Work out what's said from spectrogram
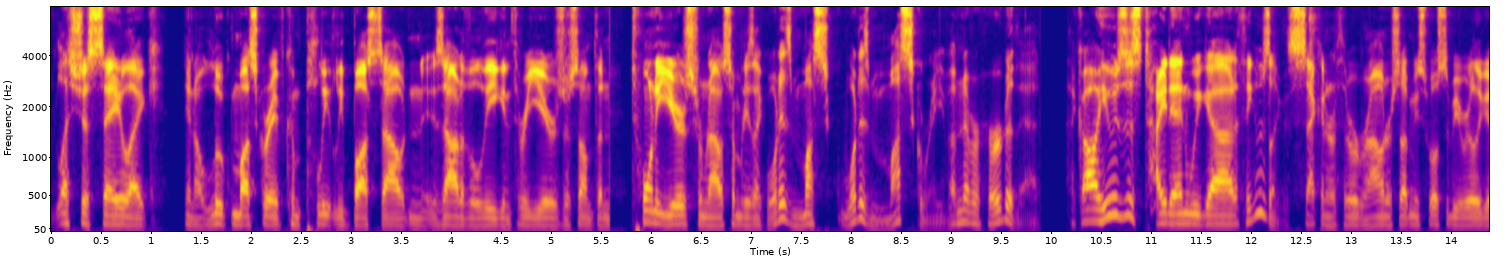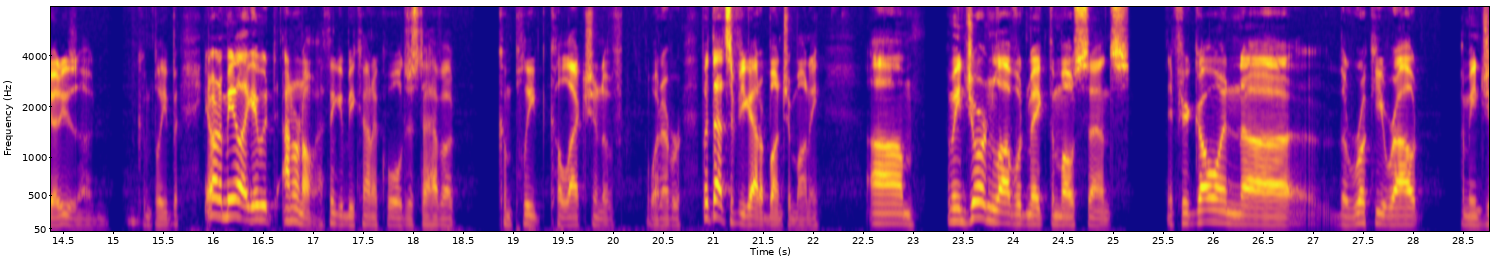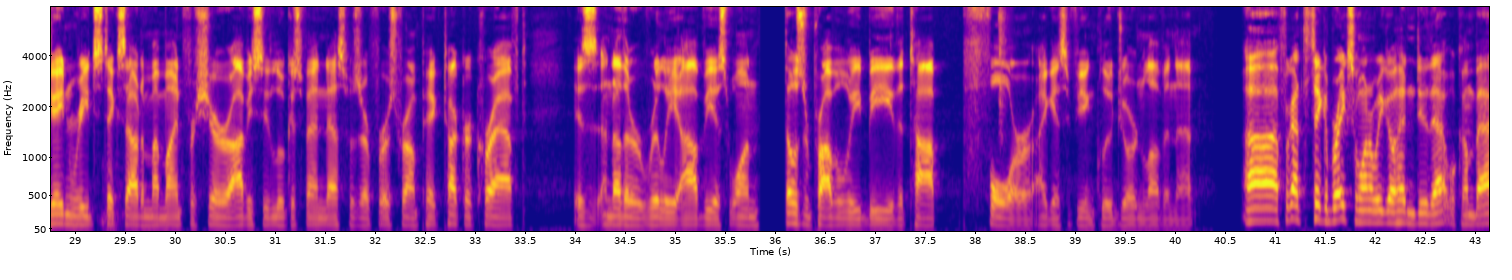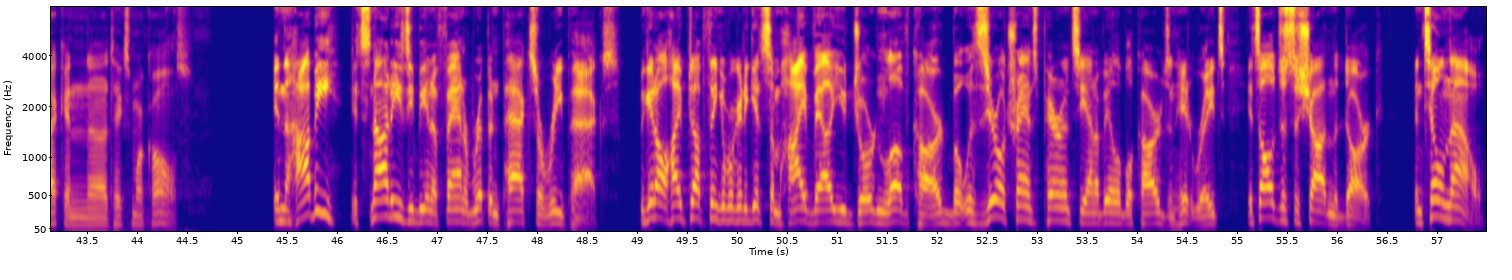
let's just say like, you know, Luke Musgrave completely busts out and is out of the league in three years or something. 20 years from now, somebody's like, what is Mus? What is Musgrave? I've never heard of that. Like, oh, he was this tight end we got. I think it was like the second or third round or something. He's supposed to be really good. He's a complete, but you know what I mean? Like, it would, I don't know. I think it'd be kind of cool just to have a complete collection of whatever. But that's if you got a bunch of money. Um, I mean, Jordan Love would make the most sense. If you're going uh, the rookie route, I mean, Jayden Reed sticks out in my mind for sure. Obviously, Lucas Van Ness was our first round pick. Tucker Kraft is another really obvious one. Those would probably be the top four, I guess, if you include Jordan Love in that. Uh, I forgot to take a break, so why don't we go ahead and do that? We'll come back and uh, take some more calls. In the hobby, it's not easy being a fan of ripping packs or repacks. We get all hyped up thinking we're going to get some high value Jordan Love card, but with zero transparency on available cards and hit rates, it's all just a shot in the dark. Until now,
